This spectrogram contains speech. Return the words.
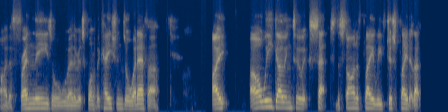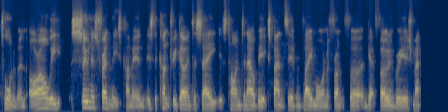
either friendlies or whether it's qualifications or whatever, I are we going to accept the style of play we've just played at that tournament, or are we, as soon as friendlies come in, is the country going to say it's time to now be expansive and play more on the front foot and get Foden, and Grealish, man,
